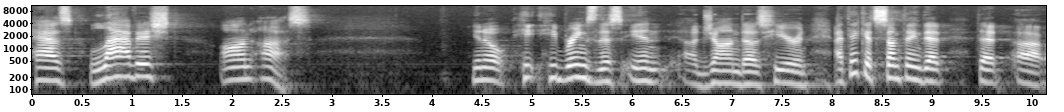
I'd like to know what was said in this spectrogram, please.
has lavished on us. You know, he, he brings this in, uh, John does here, and I think it's something that, that uh,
